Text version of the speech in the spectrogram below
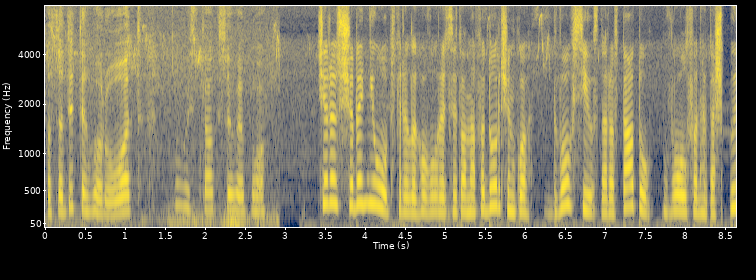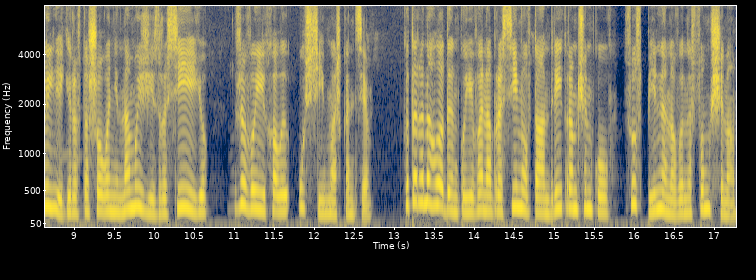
посадити город. Ну, ось так живемо. Через щоденні обстріли, говорить Світлана Федорченко, з двох сіл старостату Волфене та Шпиль, які розташовані на межі з Росією, вже виїхали усі мешканці. Катерина Гладенко, Євген Абрасімов та Андрій Крамченков. Суспільне новини Сумщина.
